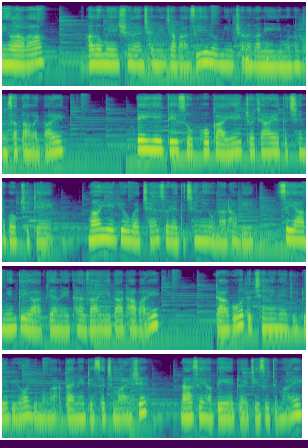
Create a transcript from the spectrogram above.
မင်္ဂလာပါအားလုံးပဲရွှေလန်းချမ်းမြေကြပါစေလို့မြို့ channel ကနေရီမွန်နှုတ်ခွန်းဆက်သလိုက်ပါတယ်တေးရီတေးဆိုဖိုးကရဲ့ကြော်ကြားတဲ့သချင်းတစ်ပုဒ်ဖြစ်တဲ့ငါရဲ့လျှို့ဝှက်ချက်ဆိုတဲ့သချင်းလေးကိုနားထောင်ပြီးဆရာမင်းတေကပြန်လည်ခန်းစားရေးသားထားပါတယ်ဒါကိုသချင်းလေးနဲ့အတူတွဲပြီးတော့ရီမွန်ကအတန်နဲ့တင်ဆက်ချင်ပါတယ်ရှင်နားဆင်ဟာပေးရဲ့အတွက်ကျေးဇူးတင်ပါတယ်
